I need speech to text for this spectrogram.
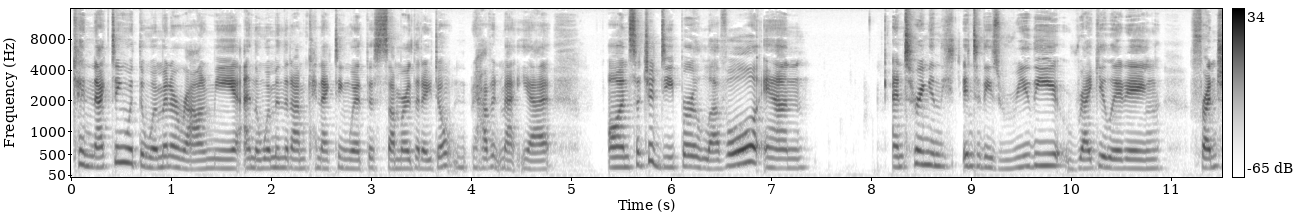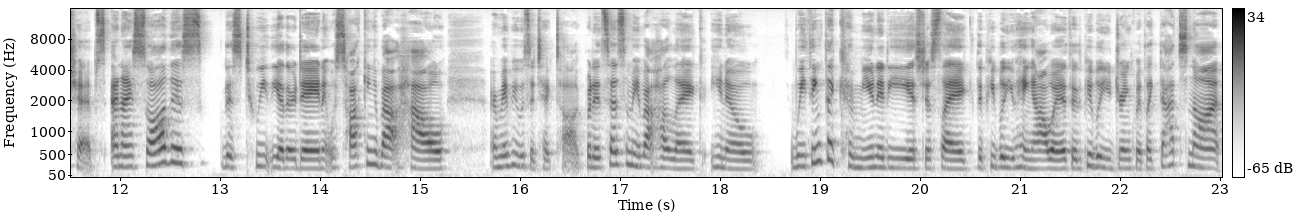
connecting with the women around me and the women that I'm connecting with this summer that I don't haven't met yet on such a deeper level and entering in into these really regulating friendships. And I saw this this tweet the other day and it was talking about how or maybe it was a TikTok, but it said something about how like, you know, we think that community is just like the people you hang out with or the people you drink with. Like that's not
